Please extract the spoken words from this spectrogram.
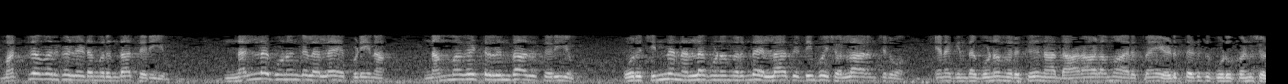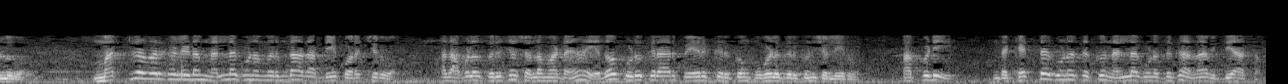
மற்றவர்களிடம் இருந்தா தெரியும். நல்ல குணங்கள் எல்லாம் எப்படின்னா நம்ம கிட்ட இருந்தா அது தெரியும். ஒரு சின்ன நல்ல குணம் இருந்தா எல்லாத்திட்டையும் போய் சொல்ல ஆரம்பிச்சிருவோம். எனக்கு இந்த குணம் இருக்கு நான் தாராளமா இருப்பேன் எடுத்து எடுத்து கொடுப்பேன்னு சொல்லுவோம். மற்றவர்களிடம் நல்ல குணம் இருந்தா அதை அப்படியே குறைச்சிருவோம். அது அவ்வளவு பெருசா சொல்ல மாட்டேன். ஏதோ கொடுக்கிறார் பேருக்கு இருக்கும் புகழுக்கு இருக்குன்னு சொல்லிடுவோம். அப்படி இந்த கெட்ட குணத்துக்கும் நல்ல குணத்துக்கும் அதான் வித்தியாசம்.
